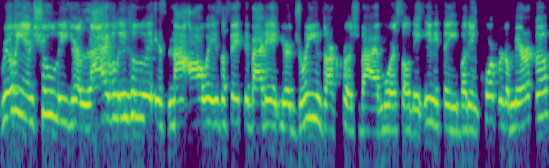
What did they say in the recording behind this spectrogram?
really and truly your livelihood is not always affected by that. Your dreams are crushed by it more so than anything. But in corporate America,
